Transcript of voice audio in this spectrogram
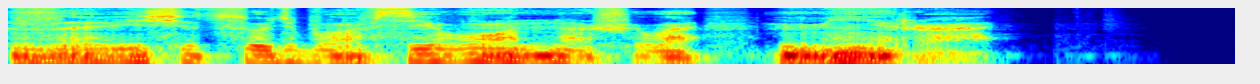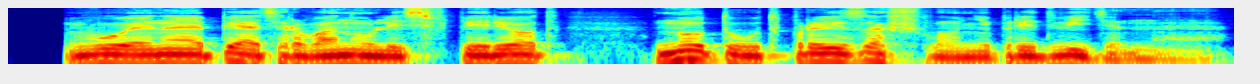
зависит судьба всего нашего мира. Воины опять рванулись вперед, но тут произошло непредвиденное.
